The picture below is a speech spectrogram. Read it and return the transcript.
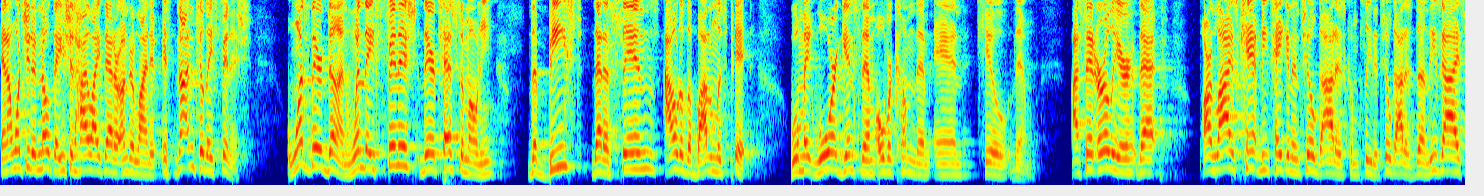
and I want you to note that you should highlight that or underline it. It's not until they finish. Once they're done, when they finish their testimony, the beast that ascends out of the bottomless pit will make war against them, overcome them, and kill them. I said earlier that our lives can't be taken until God is completed, until God is done. These guys,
